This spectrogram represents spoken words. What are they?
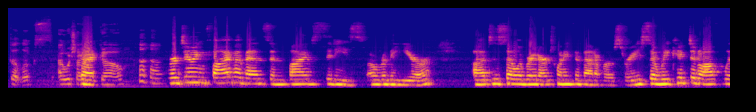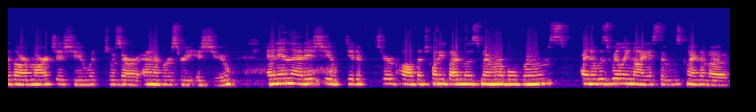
That looks. I wish I Right. could go. We're doing five events in five cities over the year uh, to celebrate our 25th anniversary. So we kicked it off with our March issue, which was our anniversary issue. And in that issue, we did a feature called The 25 Most Memorable Rooms. And it was really nice. It was kind of a,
